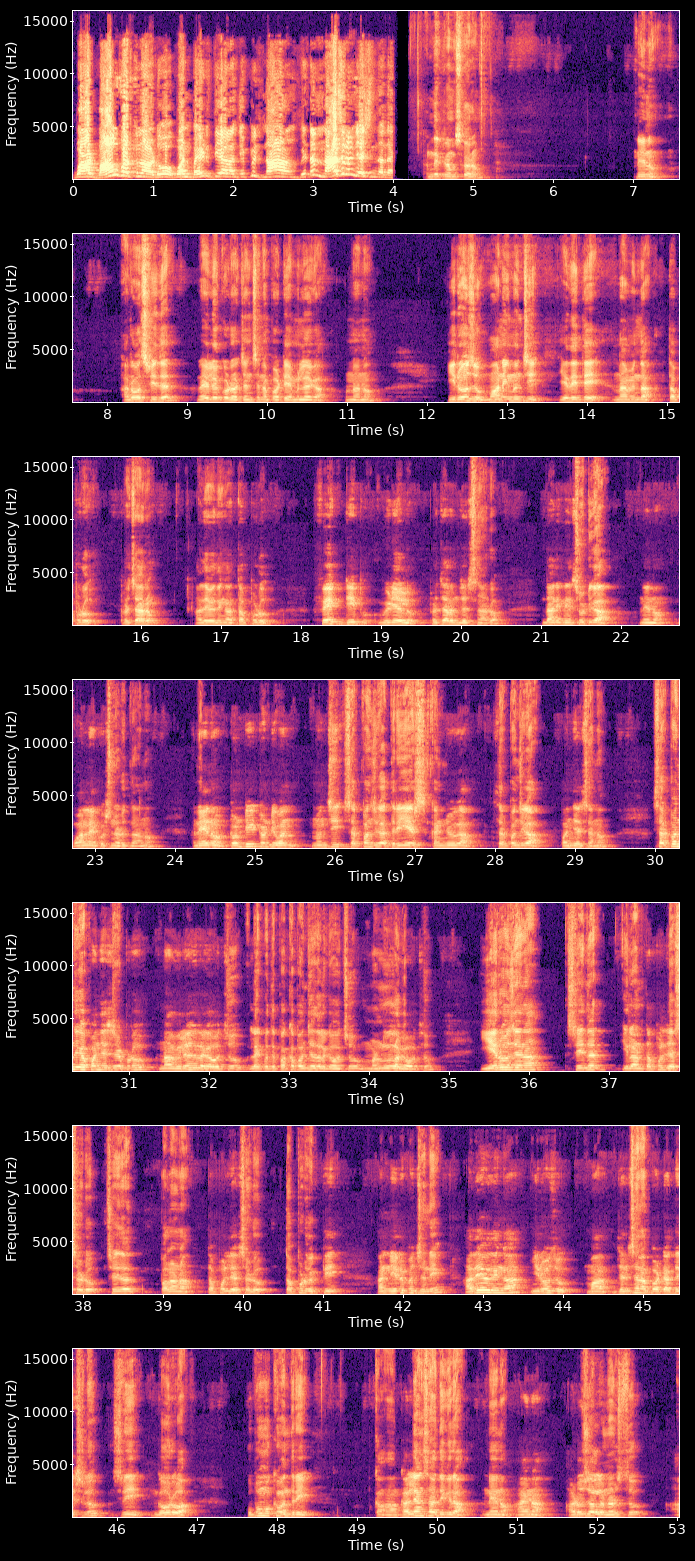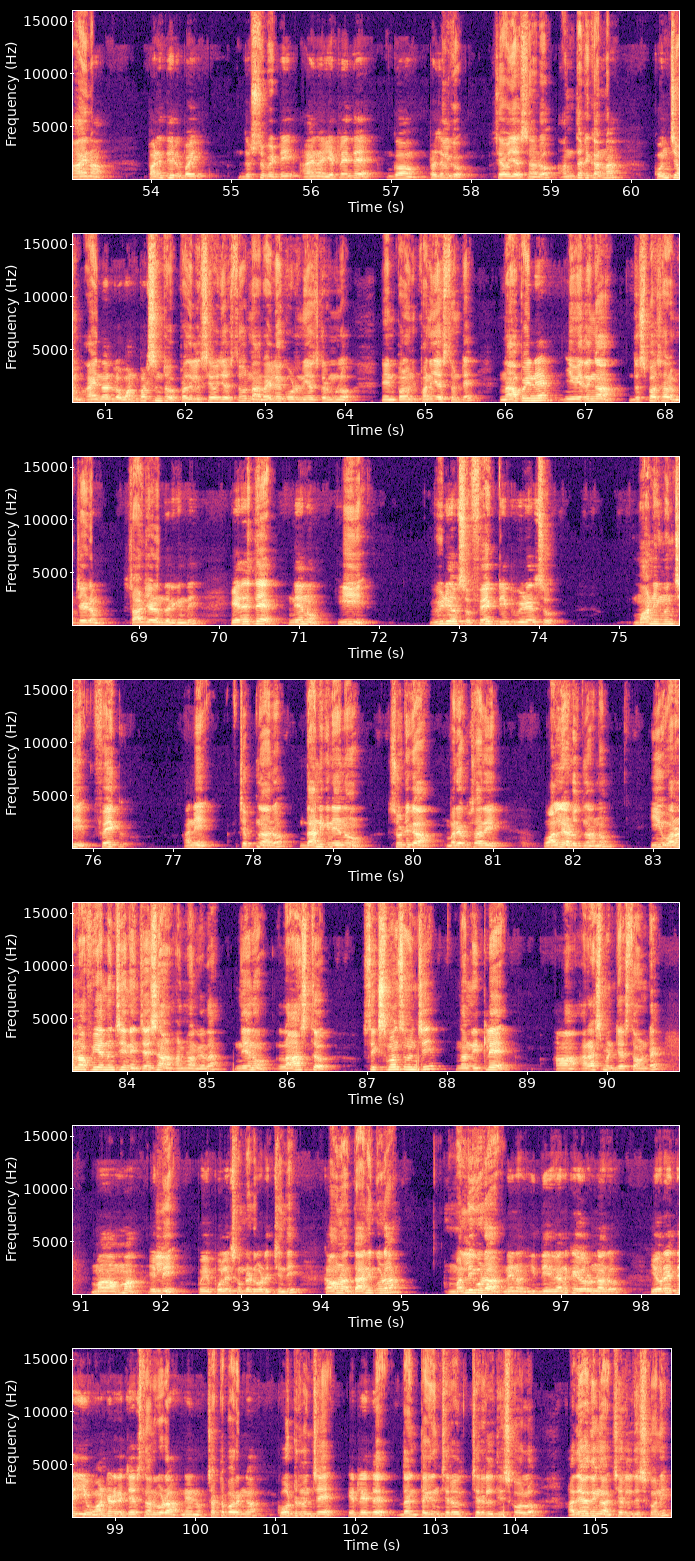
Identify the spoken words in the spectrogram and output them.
వాడు బాగుపడుతున్నాడు వాడిని బయటకు తీయాలని చెప్పి నా బిడ్డను నాశనం చేసింది అలా అందరికీ నమస్కారం. నేను అరవ శ్రీధర్ రైల్వే కూడా జనసేన పార్టీ ఎమ్మెల్యేగా ఉన్నాను. ఈరోజు మార్నింగ్ నుంచి ఏదైతే నా మీద తప్పుడు ప్రచారం అదేవిధంగా తప్పుడు ఫేక్ డీప్ వీడియోలు ప్రచారం చేస్తున్నారో దానికి నేను సూటిగా నేను వాళ్ళనే క్వశ్చన్ అడుగుతున్నాను. నేను ట్వంటీ ట్వంటీ వన్ నుంచి సర్పంచ్గా త్రీ ఇయర్స్ కంటిన్యూగా సర్పంచ్గా పనిచేశాను. సర్పంచ్గా పనిచేసేటప్పుడు నా విలేజ్లో కావచ్చు లేకపోతే పక్క పంచాయతీలు కావచ్చు మండలంలో కావచ్చు ఏ రోజైనా శ్రీధర్ ఇలాంటి తప్పులు చేస్తాడు శ్రీధర్ పలానా తప్పులు చేస్తాడు తప్పుడు వ్యక్తి అని నిరూపించండి. అదేవిధంగా ఈరోజు మా జనసేన పార్టీ అధ్యక్షులు శ్రీ గౌరవ ఉప ముఖ్యమంత్రి కళ్యాణ్ సార్ దగ్గర నేను ఆయన అడుగుజాల్లో నడుస్తూ ఆయన పనితీరుపై దృష్టి పెట్టి ఆయన ఎట్లయితే ప్రజలకు సేవ చేస్తున్నాడో అంతటికన్నా కొంచెం ఆయన దాంట్లో వన్ పర్సెంట్ ప్రజలకు సేవ చేస్తూ నా రైల్వే కోడ్ నియోజకవర్గంలో నేను పని పని చేస్తుంటే నాపైనే ఈ విధంగా దుష్ప్రచారం చేయడం స్టార్ట్ చేయడం జరిగింది. ఏదైతే నేను ఈ videos fake deep videos morning నుంచి ఫేక్ అని చెప్తున్నారో దానికి నేను సూటిగా మరొకసారి వాళ్ళని అడుగుతున్నాను. ఈ వన్ అండ్ హాఫ్ ఇయర్ నుంచి నేను చేసా అంటున్నారు కదా నేను లాస్ట్ సిక్స్ మంత్స్ నుంచి నన్ను ఇట్లే హరాస్మెంట్ చేస్తూ ఉంటే మా అమ్మ వెళ్ళి పోయి పోలీస్ కంప్లైంట్ కూడా ఇచ్చింది. కావున దానికి కూడా మళ్ళీ కూడా నేను దీని వెనక ఎవరున్నారు ఎవరైతే ఈ వాంటెడ్గా చేస్తున్నారో కూడా నేను చట్టపరంగా కోర్టు నుంచే ఎట్లయితే దానికి తగిన చర్యలు చర్యలు తీసుకోవాలో అదేవిధంగా చర్యలు తీసుకొని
